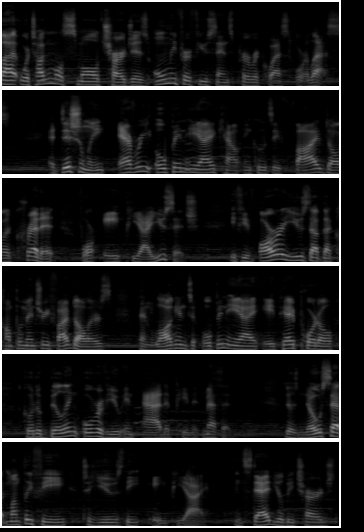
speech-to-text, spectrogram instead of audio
But we're talking about small charges only for a few cents per request or less. Additionally, every OpenAI account includes a $5 credit for API usage. If you've already used up that complimentary $5, then log into OpenAI API portal, go to billing overview, and add a payment method. There's no set monthly fee to use the API. Instead, you'll be charged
